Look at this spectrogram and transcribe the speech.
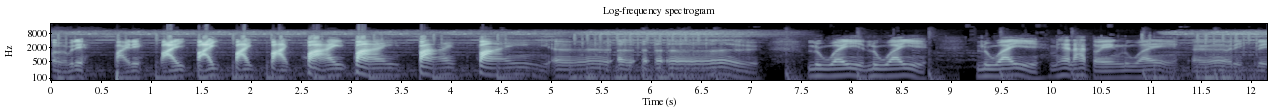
เออไปดิ ไปดิ ไปไปไปไปไปไปไปไปเออเออเออเออรวยรวยรวยไม่ใช่รหัสตัวเองรวย เออไปดิไปดิ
